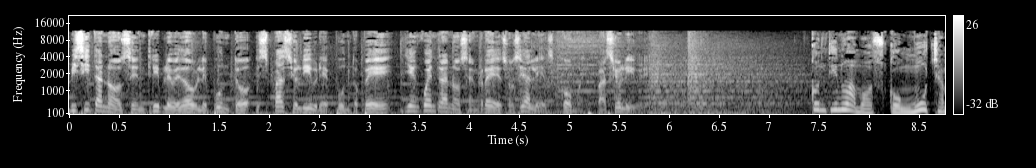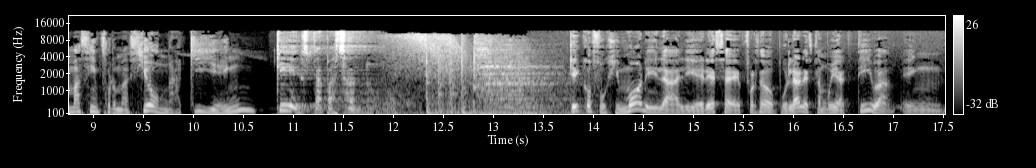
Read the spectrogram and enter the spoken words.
Visítanos en www.espaciolibre.pe y encuéntranos en redes sociales como Espacio Libre. Continuamos con mucha más información aquí en ¿Qué está pasando? Keiko Fujimori, la lideresa de Fuerza Popular, está muy activa en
